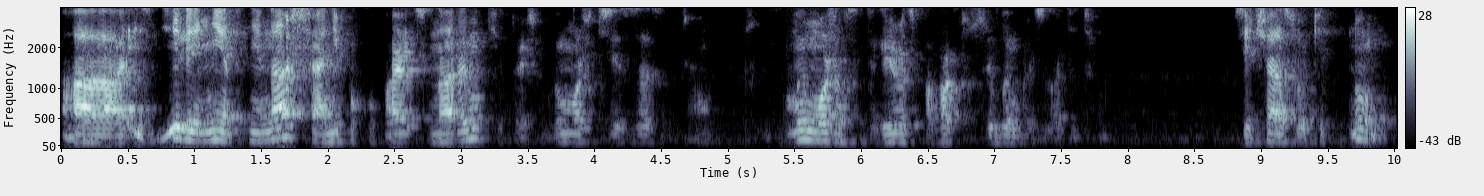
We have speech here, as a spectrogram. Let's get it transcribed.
А изделия нет, не наши, они покупаются на рынке, то есть вы можете, мы можем синтегрироваться по факту с любым производителем. Сейчас, у, ну,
